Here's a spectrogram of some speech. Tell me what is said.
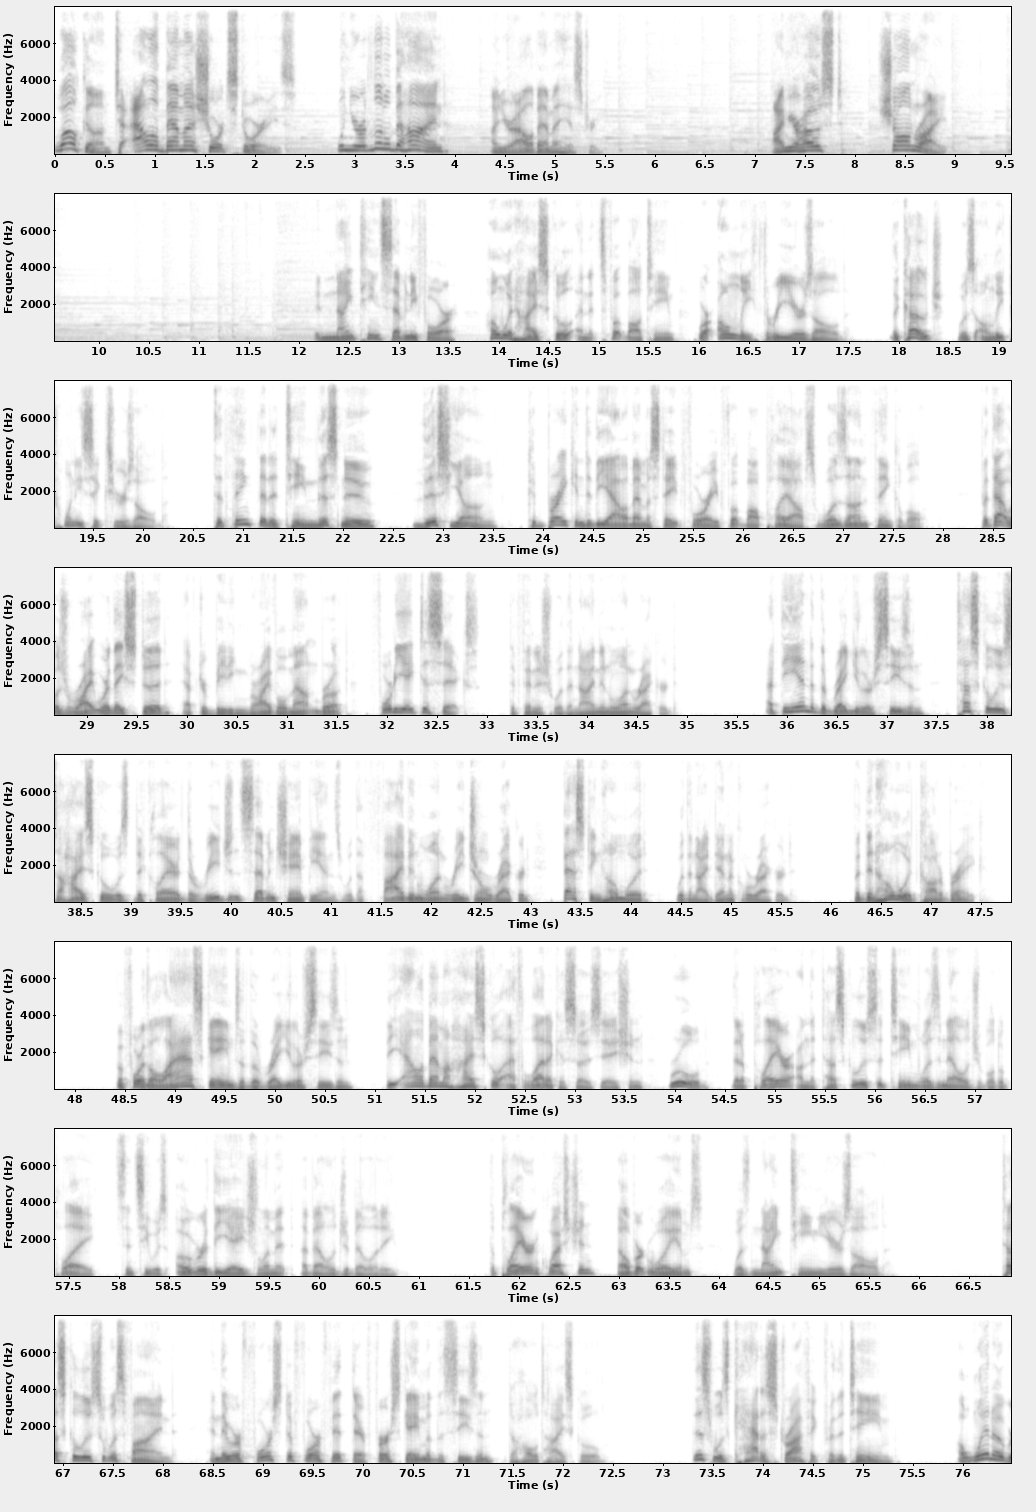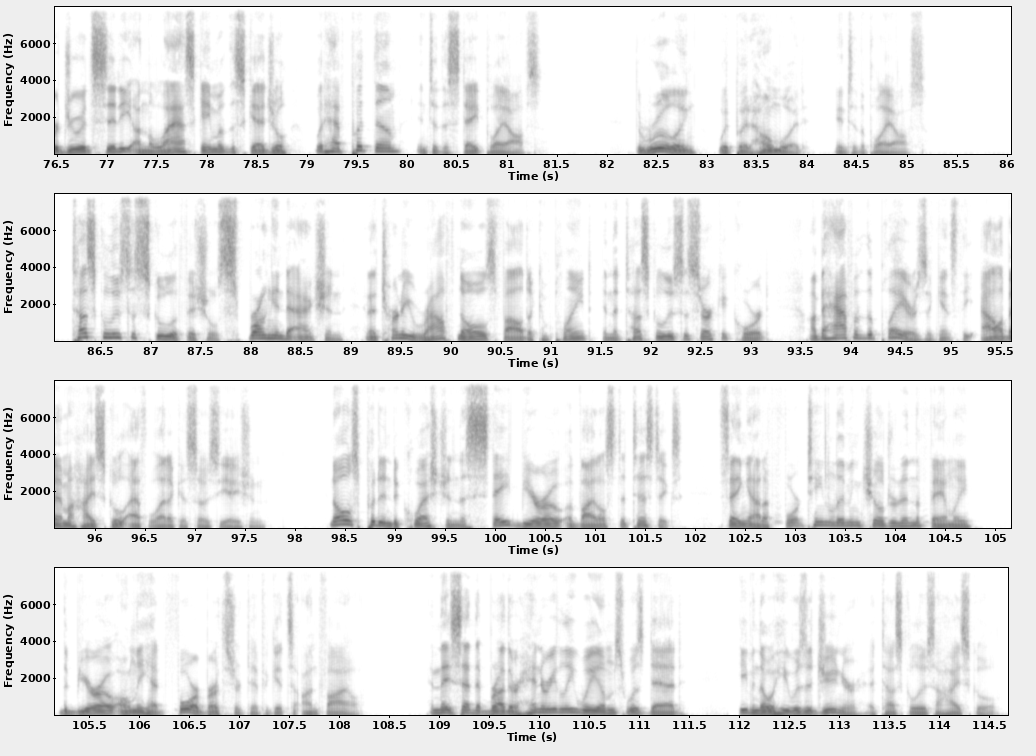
Welcome to Alabama Short Stories, when you're a little behind on your Alabama history. I'm your host, Sean Wright. In 1974, Homewood High School and its football team were only three years old. The coach was only 26 years old. To think that a team this new, this young, could break into the Alabama State 4A football playoffs was unthinkable. But that was right where they stood after beating rival Mountain Brook 48 to 6 to finish with a 9 1 record. At the end of the regular season, Tuscaloosa High School was declared the Region 7 champions with a 5 1 regional record, besting Homewood with an identical record. But then Homewood caught a break. Before the last games of the regular season, the Alabama High School Athletic Association ruled that a player on the Tuscaloosa team was ineligible to play since he was over the age limit of eligibility. The player in question, Elbert Williams, was 19 years old. Tuscaloosa was fined, and they were forced to forfeit their first game of the season to Holt High School. This was catastrophic for the team. A win over Druid City on the last game of the schedule would have put them into the state playoffs. The ruling would put Homewood into the playoffs. Tuscaloosa school officials sprung into action, and attorney Ralph Knowles filed a complaint in the Tuscaloosa Circuit Court on behalf of the players against the Alabama High School Athletic Association. Knowles put into question the State Bureau of Vital Statistics, saying out of 14 living children in the family, the Bureau only had four birth certificates on file. And they said that brother Henry Lee Williams was dead, even though he was a junior at Tuscaloosa High School.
